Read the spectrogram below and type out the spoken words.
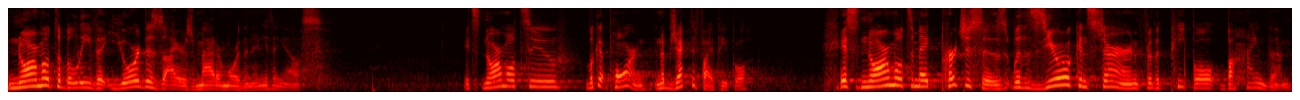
normal to believe that your desires matter more than anything else. It's normal to look at porn and objectify people. It's normal to make purchases with zero concern for the people behind them.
